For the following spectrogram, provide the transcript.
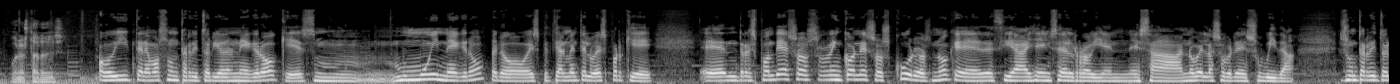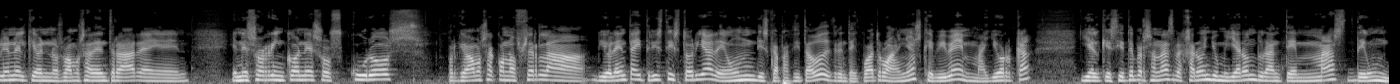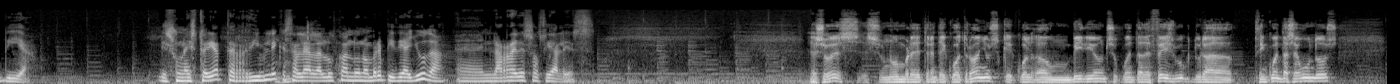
Buenas tardes. Hoy tenemos un territorio negro que es muy negro, pero especialmente lo es porque eh, responde a esos rincones oscuros ¿no? que decía James Elroy en esa novela sobre su vida. Es un territorio en el que nos vamos a adentrar en, esos rincones oscuros porque vamos a conocer la violenta y triste historia de un discapacitado de 34 años que vive en Mallorca y el que siete personas vejaron y humillaron durante más de un día. Es una historia terrible que sale a la luz cuando un hombre pide ayuda en las redes sociales. Eso es, es un hombre de 34 años que cuelga un vídeo en su cuenta de Facebook, dura 50 segundos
